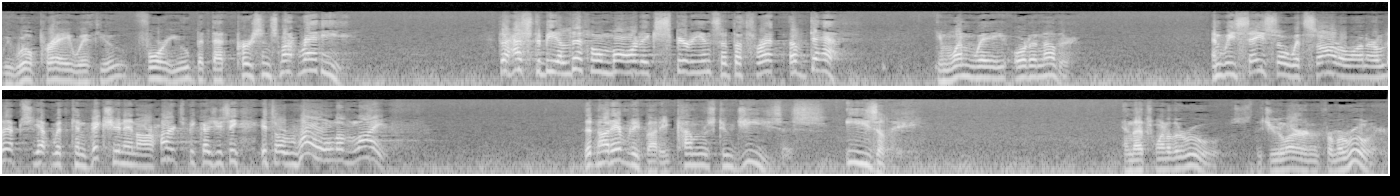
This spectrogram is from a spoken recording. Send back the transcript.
We will pray with you, for you, but that person's not ready. There has to be a little more experience of the threat of death in one way or another. And we say so with sorrow on our lips, yet with conviction in our hearts, because you see, it's a role of life that not everybody comes to Jesus easily. And that's one of the rules that you learn from a ruler.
